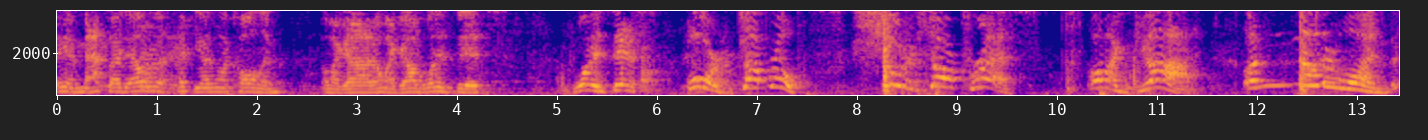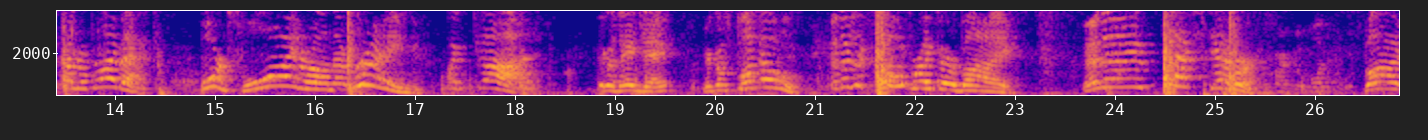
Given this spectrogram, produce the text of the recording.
Hey, Matt Sydal, whatever the heck you guys want to call him. Oh my god, oh my god, what is this? What is this? Board, top rope, shooting star press. Oh my god, another one. This time to Ryback. Bourne's flying around that ring. My god. There goes AJ. Here comes Punk. Oh, and there's a code breaker by. And a backstabber by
